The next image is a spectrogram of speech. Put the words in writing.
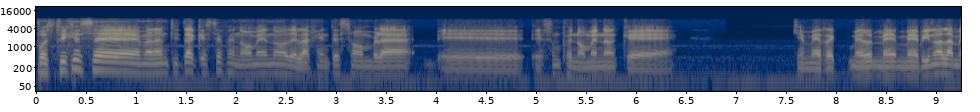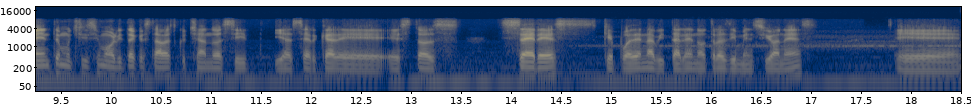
Pues fíjese, Madame Tita, que este fenómeno de la gente sombra eh, es un fenómeno que, que me, vino a la mente muchísimo ahorita que estaba escuchando a Sid y acerca de estos seres que pueden habitar en otras dimensiones, eh,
